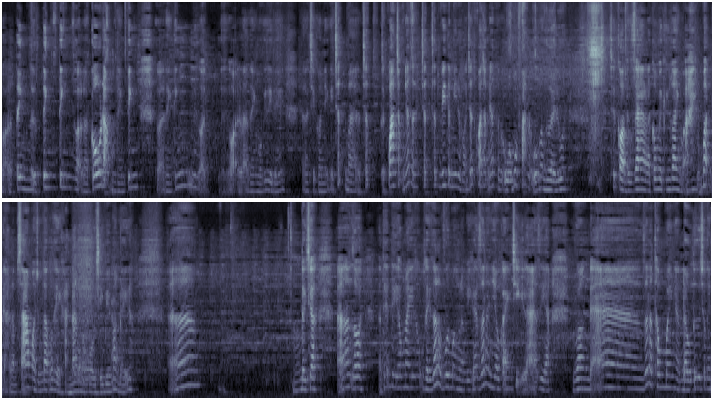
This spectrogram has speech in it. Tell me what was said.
gọi là tinh từ tinh tinh gọi là cô động thành tinh gọi là thành tinh gọi gọi là thành một cái gì đấy. Ờ, chỉ còn những cái chất mà chất quan trọng nhất thôi chất chất vitamin và khoáng chất quan trọng nhất là uống một phát là uống vào người luôn. Chứ còn thực ra là công việc kinh doanh của ai cũng bận cả làm sao mà chúng ta có thể khả năng mà ngồi chế biến bằng đấy được đó. được chưa? Đó, rồi. Thế thì hôm nay cũng thấy rất là vui mừng là vì rất là nhiều các anh chị đã gì ạ? À? vâng đã rất là thông minh là đầu tư cho cái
